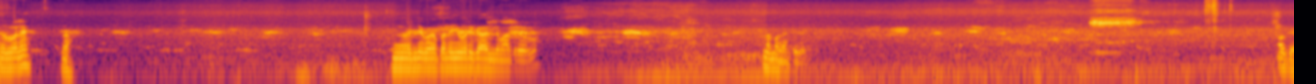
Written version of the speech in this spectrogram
അതുപോലെ വലിയ കുഴപ്പമില്ല. ഈ ഒരു കാലിൽ മാത്രമേ ഉള്ളൂ. നമ്മൾ കട്ട് ചെയ്തെടുക്കാം ഓക്കെ.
